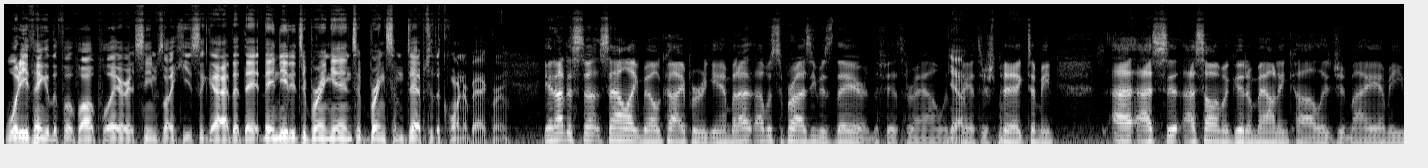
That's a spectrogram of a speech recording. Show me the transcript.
What do you think of the football player? It seems like he's the guy that they, they needed to bring in to bring some depth to the cornerback room. Yeah, not to sound like Mel Kiper again, but I, I was surprised he was there in the fifth round when Yeah. the Panthers picked. I mean, I, I, I saw him a good amount in college at Miami,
